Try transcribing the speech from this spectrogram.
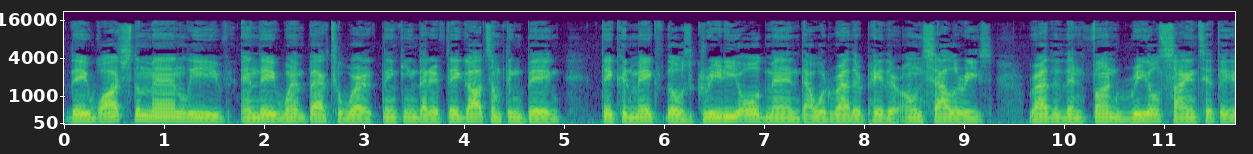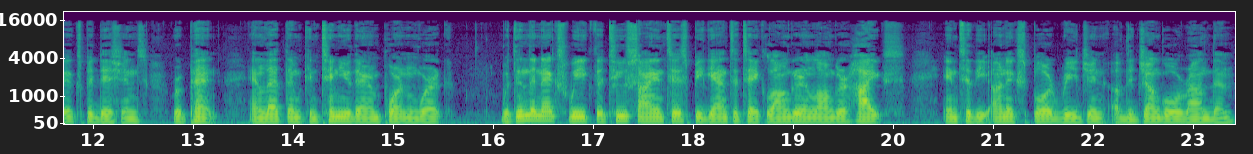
They watched the man leave and they went back to work, thinking that if they got something big, they could make those greedy old men that would rather pay their own salaries rather than fund real scientific expeditions repent and let them continue their important work. Within the next week, the two scientists began to take longer and longer hikes into the unexplored region of the jungle around them.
